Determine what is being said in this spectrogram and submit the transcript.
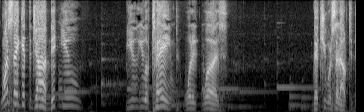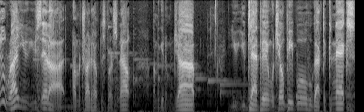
Once they get the job, didn't you you you obtained what it was that you were set out to do, right? You you said, uh, I'm gonna try to help this person out. I'm gonna get him a job. You you tap in with your people who got the connects.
